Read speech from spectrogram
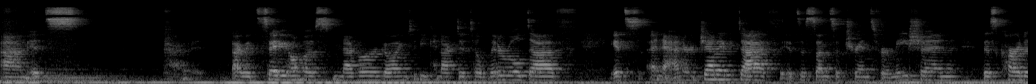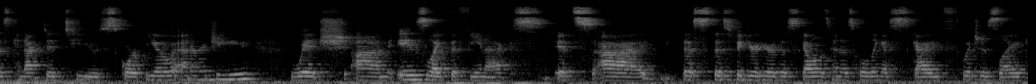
Um, it's I would say almost never going to be connected to literal death. It's an energetic death, it's a sense of transformation. This card is connected to Scorpio energy, which um, is like the phoenix. It's uh, this this figure here, the skeleton is holding a scythe, which is like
